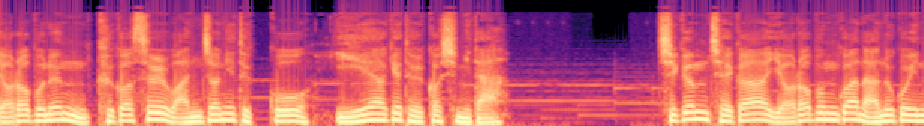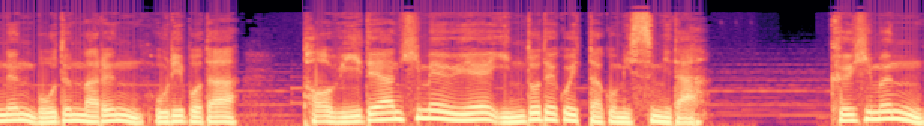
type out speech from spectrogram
여러분은 그것을 완전히 듣고 이해하게 될 것입니다. 지금 제가 여러분과 나누고 있는 모든 말은 우리보다 더 위대한 힘에 의해 인도되고 있다고 믿습니다. 그 힘은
